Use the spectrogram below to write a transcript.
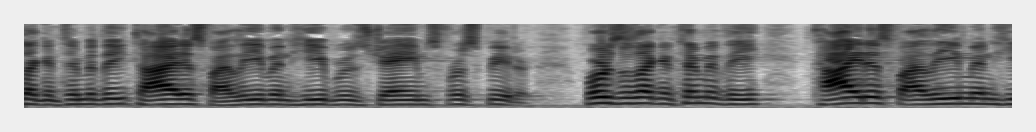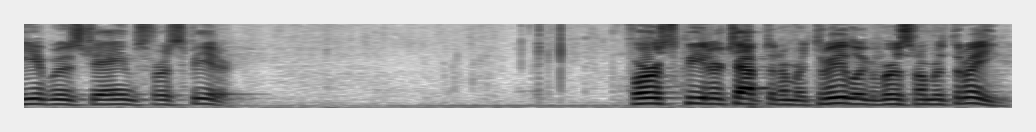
and 2 Timothy, Titus, Philemon, Hebrews, James, 1 Peter. 1 and 2 Timothy, Titus, Philemon, Hebrews, James, 1 Peter. 1 Peter chapter number 3, look at verse number 3.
